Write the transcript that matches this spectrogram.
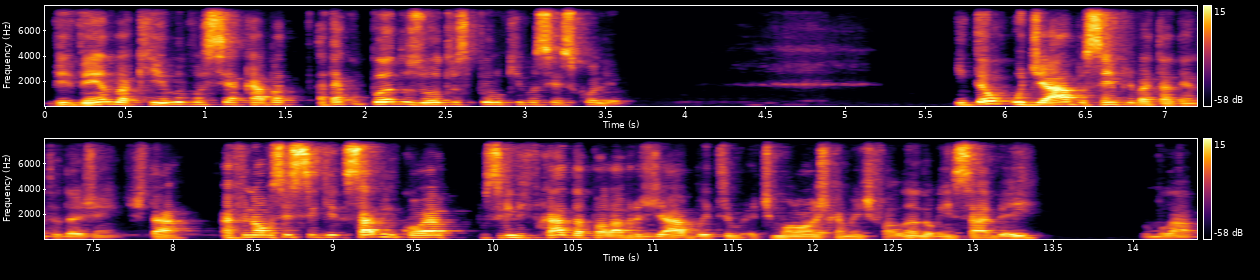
vivendo aquilo, você acaba até culpando os outros pelo que você escolheu. Então, o diabo sempre vai estar dentro da gente, tá? Afinal, vocês sabem qual é o significado da palavra diabo, etimologicamente falando? Alguém sabe aí? Vamos lá,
